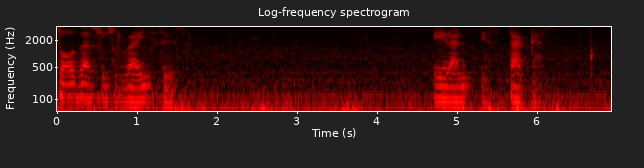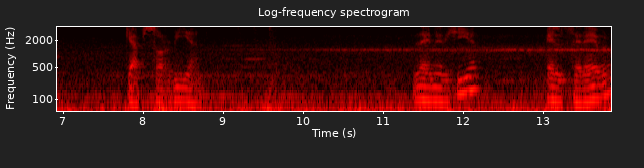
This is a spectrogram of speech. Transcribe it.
Todas sus raíces eran estacas que absorbían la energía, el cerebro,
